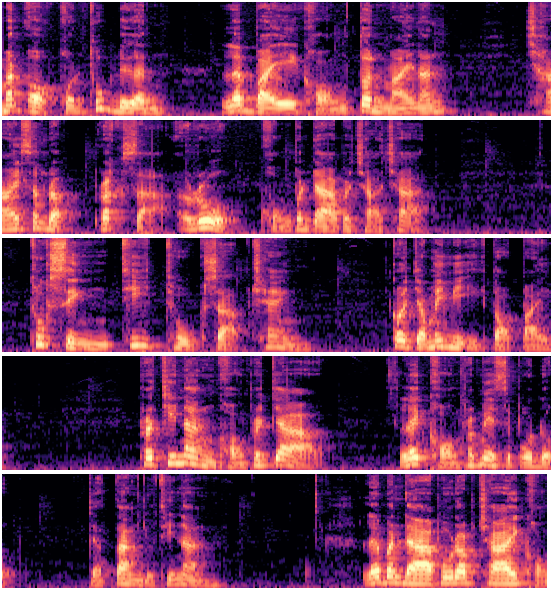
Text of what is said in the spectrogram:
มันออกผลทุกเดือนและใบของต้นไม้นั้น ใช้สำหรับ รักษาโรคของบรรดาประชาชาติ ทุกสิ่งที่ถูกสาปแช่ง ก็จะไม่มีอีกต่อไป พระที่นั่งของพระเจ้า และของพระเมสสโปดกจะตั้งอยู่ที่นั่น และบรรดาผู้รับใช้ของ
